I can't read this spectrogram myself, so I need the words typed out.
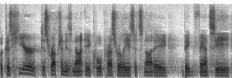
because here disruption is not a cool press release. It's not a big fancy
